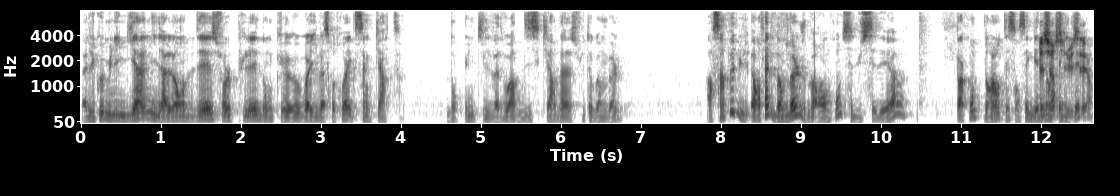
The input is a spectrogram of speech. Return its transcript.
Bah, du coup, Mulligan, il a landé sur le play, donc euh, ouais, il va se retrouver avec 5 cartes, dont une qu'il va devoir discard à suite au Gamble. Alors c'est un peu du... En fait, Gamble, je me rends compte, c'est du CDA. Par contre, normalement, tu es censé gagner Bien en sûr, c'est du qualité. C1.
